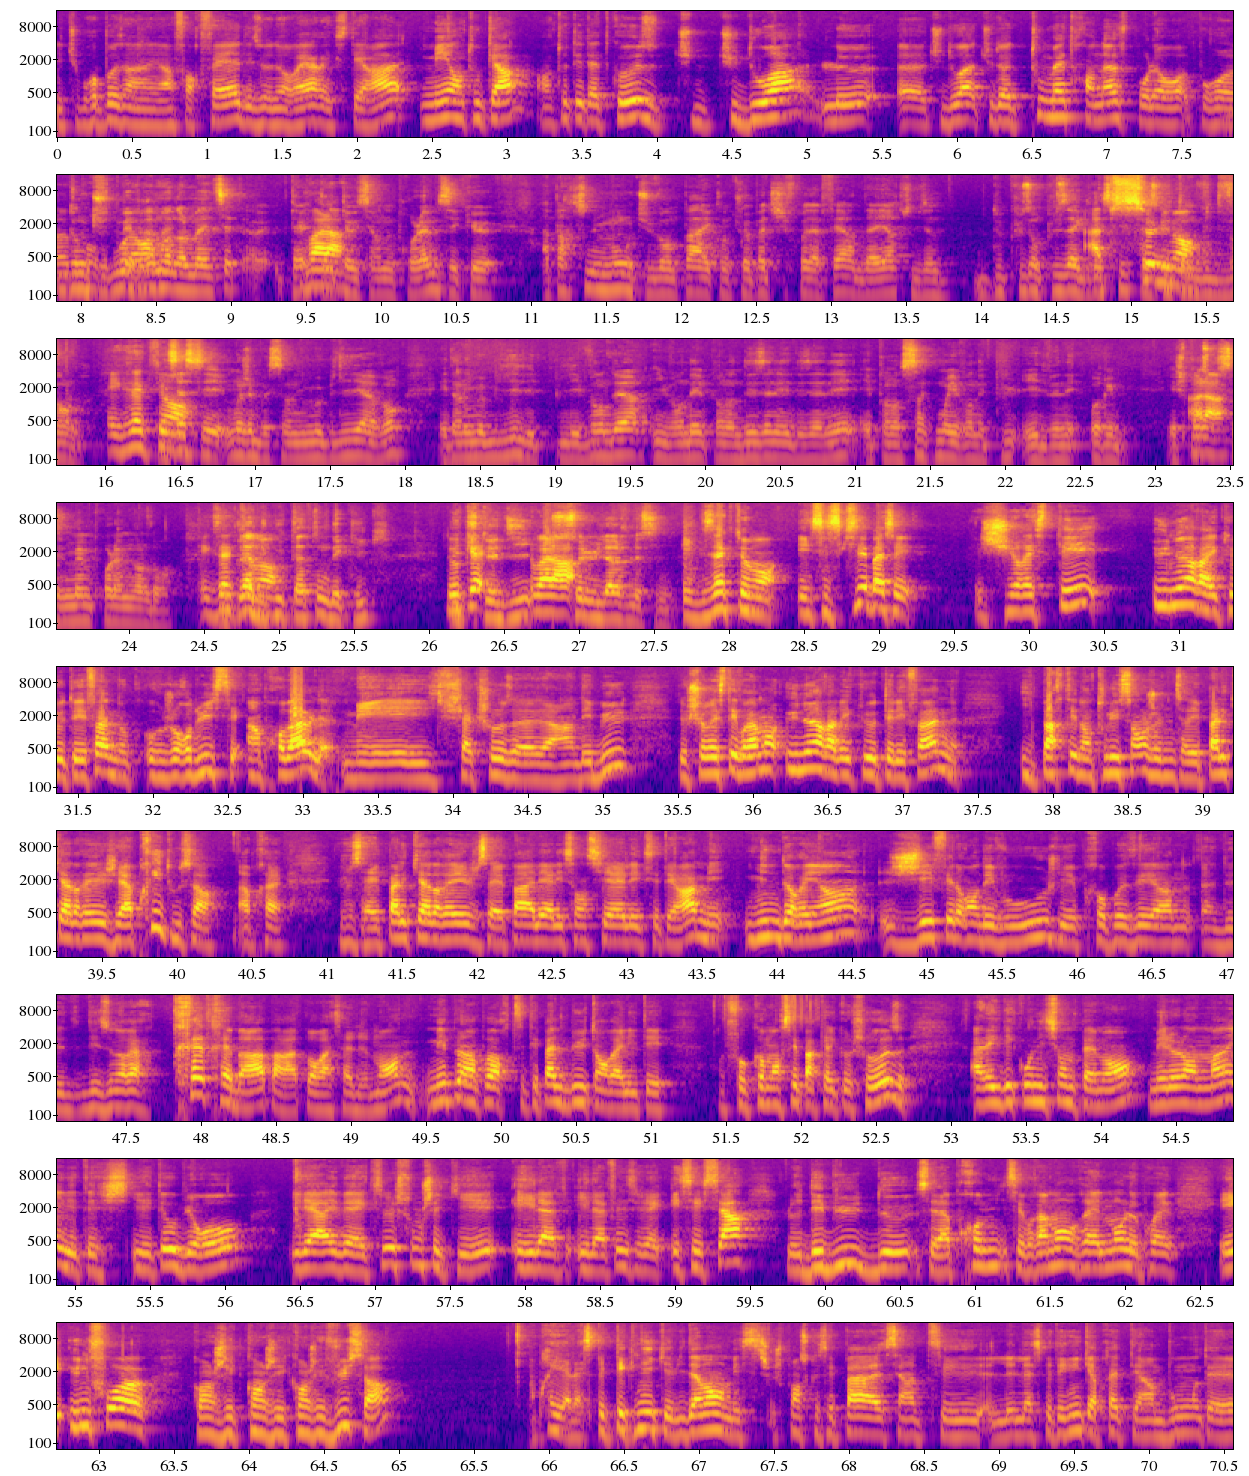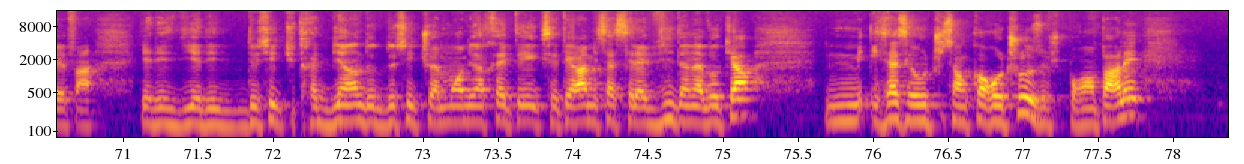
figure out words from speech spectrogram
tu proposes un, forfait, des honoraires, etc. Mais en tout cas, en tout état de cause, tu, dois, le, euh, tu, dois, tu dois tout mettre en œuvre pour le. Pour, Donc tu te mets vraiment dans le mindset. Euh, tu as, aussi un autre problème, c'est que à partir du moment où tu ne vends pas et quand tu vois pas de chiffre d'affaires, derrière tu deviens de plus en plus agressif Absolument. parce que tu as envie de vendre. Exactement. Et ça, c'est, moi j'ai bossé en immobilier avant, et dans l'immobilier, les, vendeurs, ils vendaient pendant des années et des années, et pendant 5 mois, ils vendaient plus et ils devenaient horribles. Et je pense que c'est le même problème dans le droit. Exactement. Donc là, du coup, tu as ton déclic, Donc, et tu te dis, voilà. celui-là, je le signe. Exactement. Et c'est ce qui s'est passé. Je suis resté une heure avec le téléphone. Donc aujourd'hui, c'est improbable, mais chaque chose a un début. Je suis resté vraiment une heure avec lui au téléphone il partait dans tous les sens, je ne savais pas le cadrer, j'ai appris tout ça après. Je ne savais pas le cadrer, je ne savais pas aller à l'essentiel, etc. Mais mine de rien, j'ai fait le rendez-vous, je lui ai proposé des honoraires très très bas par rapport à sa demande, mais peu importe, ce n'était pas le but en réalité. Il faut commencer par quelque chose, avec des conditions de paiement, mais le lendemain, il était, il était au bureau, il est arrivé avec son chéquier et il a, il a fait ses Et c'est ça le début de. C'est vraiment réellement le premier. Et une fois, quand j'ai vu ça, après, il y a l'aspect technique évidemment, mais je pense que c'est pas, l'aspect technique. Après, tu es un bon, enfin, il y, y, a des dossiers que tu traites bien, d'autres dossiers que tu as moins bien traités, etc. Mais ça, c'est la vie d'un avocat. Et ça, c'est encore autre chose. Je pourrais en parler.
